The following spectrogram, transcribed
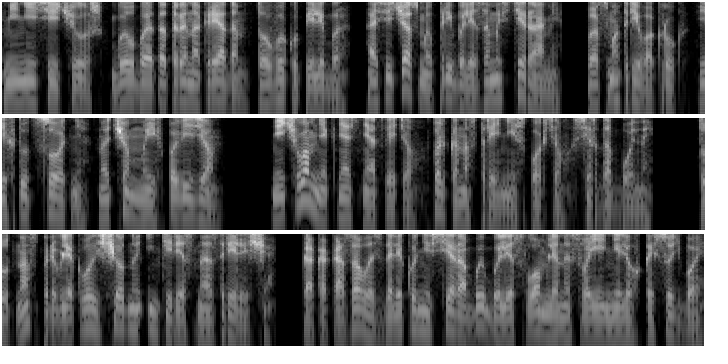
Не неси чушь. Был бы этот рынок рядом, то выкупили бы. А сейчас мы прибыли за мастерами. Посмотри вокруг. Их тут сотни. На чем мы их повезем? Ничего мне князь не ответил, только настроение испортил, сердобольный. Тут нас привлекло еще одно интересное зрелище. Как оказалось, далеко не все рабы были сломлены своей нелегкой судьбой.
